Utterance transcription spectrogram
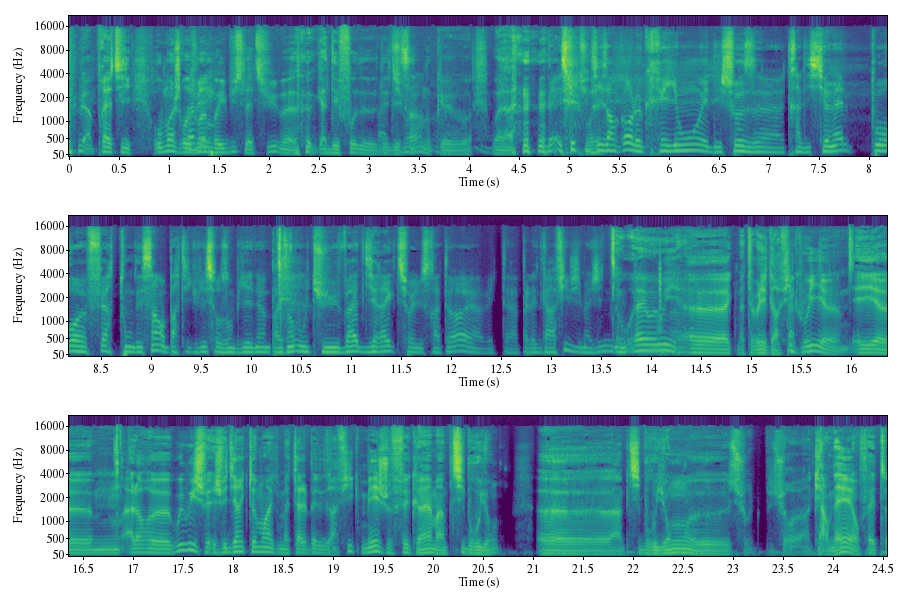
Après, si au moins je rejoins mais... Moebius là-dessus, bah, à défaut de, bah, des dessins. Vois, donc euh, voilà. Est-ce que tu utilises encore le crayon et des choses euh, traditionnelles pour faire ton dessin, en particulier sur Zombienum, par exemple, où tu vas direct sur Illustrator avec ta palette graphique, j'imagine. Ouais, oui, oui. Euh, avec ma tablette graphique, oui. Et euh, alors, euh, oui, oui, je vais, je vais, directement avec ma tablette graphique, mais je fais quand même un petit brouillon, un petit brouillon sur, sur un carnet, en fait,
